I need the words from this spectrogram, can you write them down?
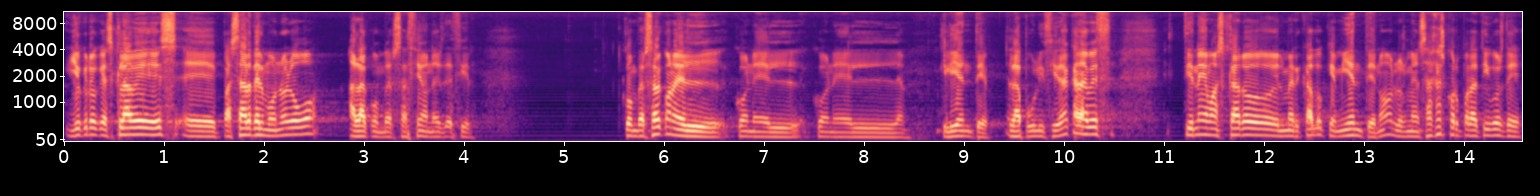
yo creo que es clave, es eh, pasar del monólogo a la conversación, es decir, conversar con el, con el, con el cliente. La publicidad cada vez tiene más claro el mercado que miente, ¿no? Los mensajes corporativos de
